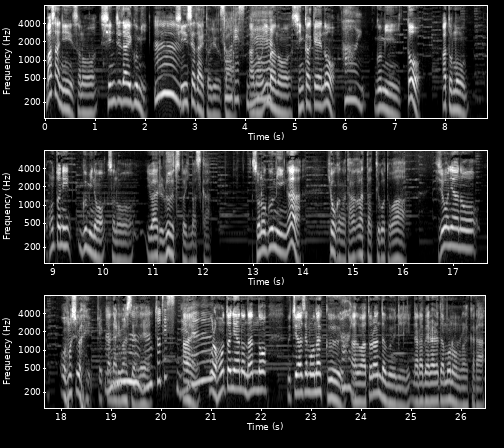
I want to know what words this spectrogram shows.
まさにその新時代グミ、うん、新世代というかね。あの今の進化系のはい、グミとあともう本当にグミのそのいわゆるルーツといいますかそのグミが評価が高かったっていうことは非常にあの面白い結果になりましたよね。うん本当ですね。はい、これ本当にあの何の打ち合わせもなく、はい。あのアトランダムに並べられたものの中から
